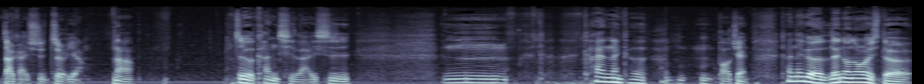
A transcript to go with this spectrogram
大概是这样。那这个看起来是，嗯，看那个，嗯，抱歉，看那个 Lando Norris 的，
